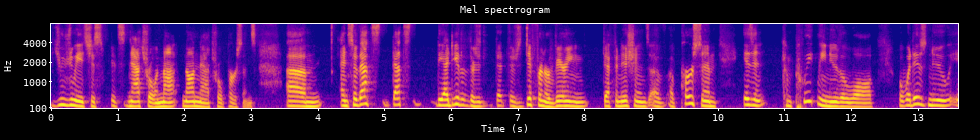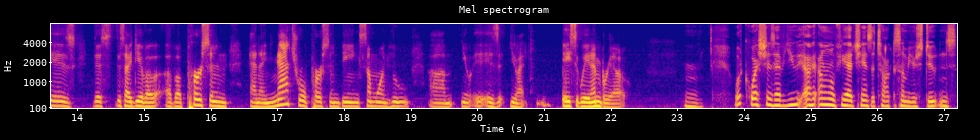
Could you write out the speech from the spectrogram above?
usually it's just it's natural and not non-natural persons um, and so that's that's the idea that there's that there's different or varying definitions of, of person isn't completely new to the law. But what is new is this this idea of a, of a person and a natural person being someone who um, you know is you know basically an embryo. Hmm. What questions have you? I, I don't know if you had a chance to talk to some of your students.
